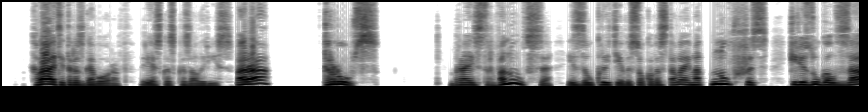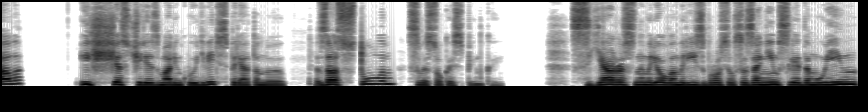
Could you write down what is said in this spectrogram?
— Хватит разговоров, — резко сказал Рис. — Пора, трус. Брайс рванулся из-за укрытия высокого стола и, мотнувшись через угол зала, исчез через маленькую дверь, спрятанную за стулом с высокой спинкой. С яростным ревом Рис бросился за ним, следом Уин.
